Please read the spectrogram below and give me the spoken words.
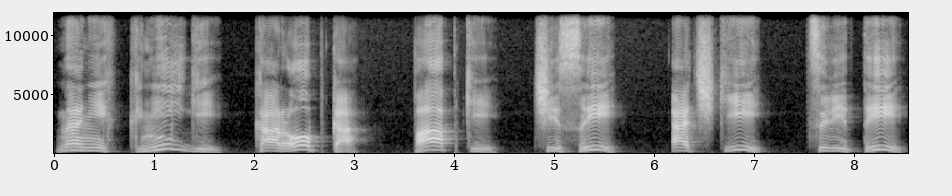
На них книги, коробка, папки, часы, очки, цветы,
